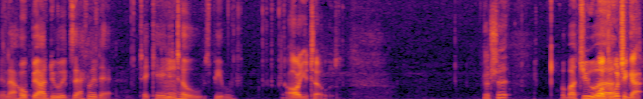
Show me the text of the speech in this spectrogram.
and I hope y'all do exactly that. Take care of your Mm-hmm. toes, people. All your toes. Good shit. What about you, Walter, uh, what you got?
